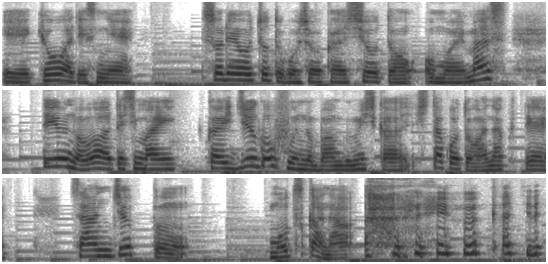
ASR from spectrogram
えー、今日はですねそれをちょっとご紹介しようと思います。っていうのは私毎回15分の番組しかしたことがなくて30分持つかな？っていう感じで。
